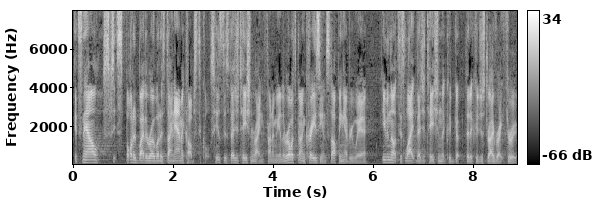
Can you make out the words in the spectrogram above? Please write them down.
it's now spotted by the robot as dynamic obstacles. Here's this vegetation right in front of me, and the robot's going crazy and stopping everywhere, even though it's this light vegetation that, could go, that it could just drive right through.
